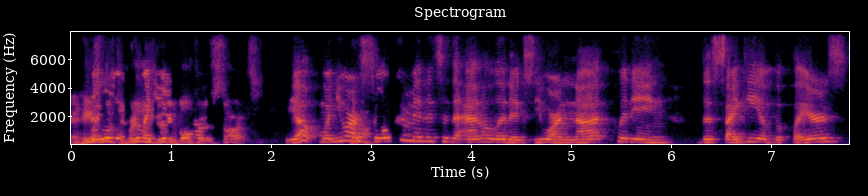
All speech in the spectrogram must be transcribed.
And he's When looked you- really good in both of his starts. Yep. When you are Yeah. so committed to the analytics, you are not putting the psyche of the players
